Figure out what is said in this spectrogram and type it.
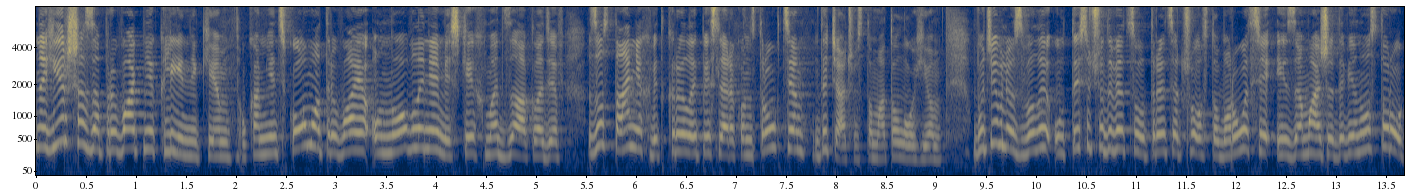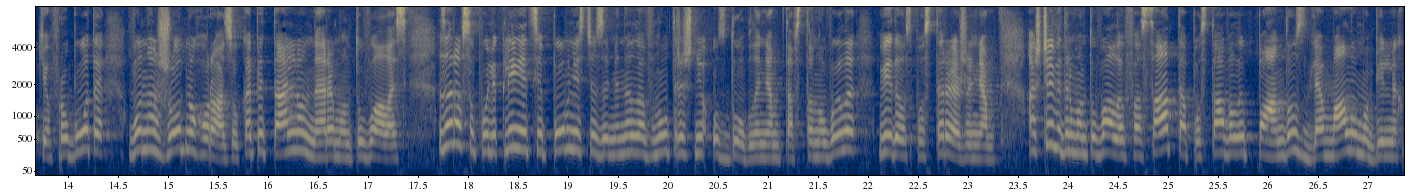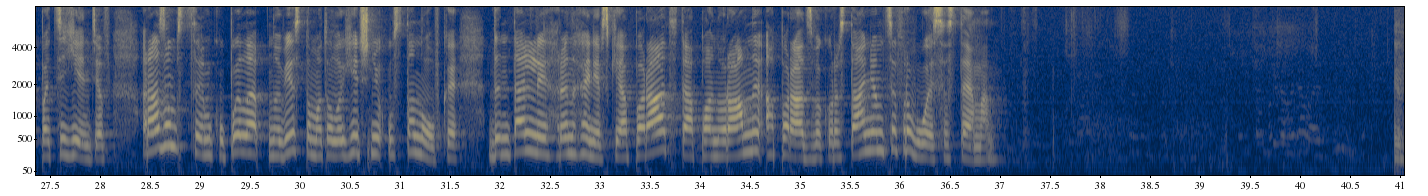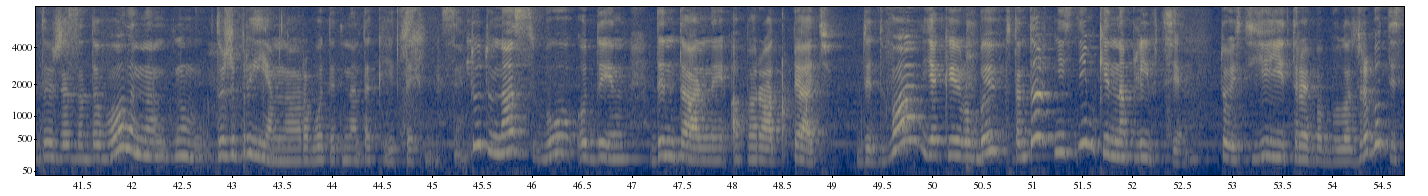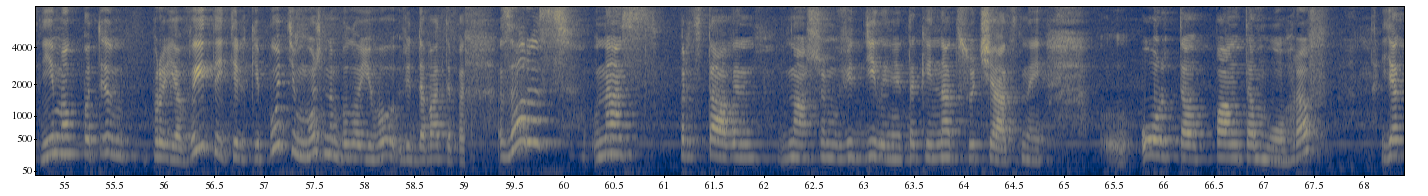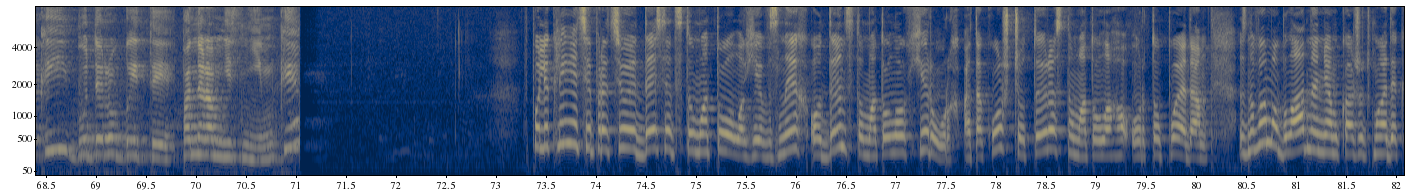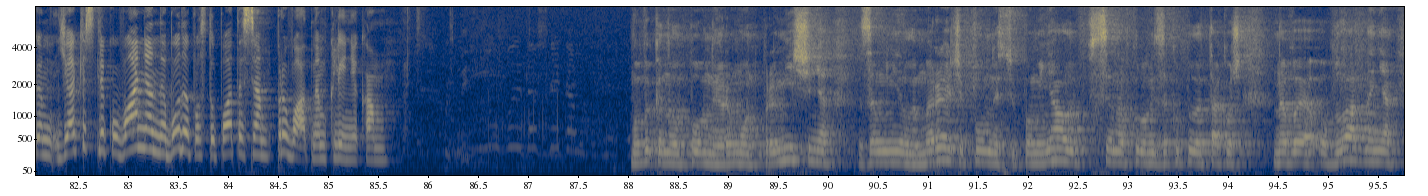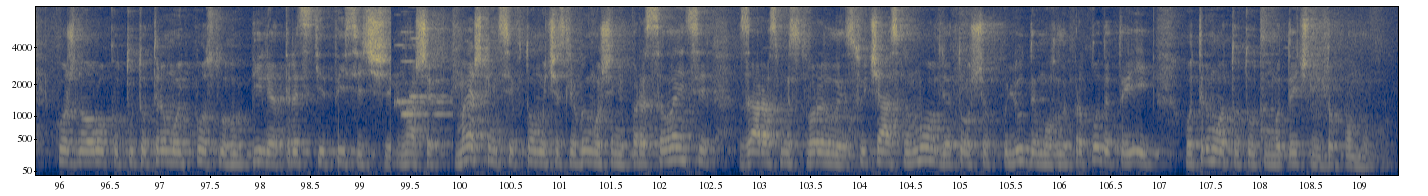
Не гірше за приватні клініки. У Кам'янському триває оновлення міських медзакладів. З останніх відкрили після реконструкції дитячу стоматологію. Будівлю звели у 1936 році, і за майже 90 років роботи вона жодного разу капітально не ремонтувалась. Зараз у поліклініці повністю замінили внутрішнє оздоблення та встановили відеоспостереження. А ще відремонтували фасад та поставили пандус для маломобільних пацієнтів. Разом з цим купили нові стоматологічні установки, дентальний рентгенівський апарат та панорамний апарат з використанням цифрової системи. Дуже задоволена, ну дуже приємно працювати на такій техніці. Тут у нас був один дентальний апарат 5D2, який робив стандартні знімки на плівці. Тобто її треба було зробити знімок, проявити, тільки потім можна було його віддавати. Зараз у нас представлений в нашому відділенні такий надсучасний е, ортопантомограф, який буде робити панорамні знімки. В поліклініці працює 10 стоматологів, з них один стоматолог-хірург, а також 4 стоматолога-ортопеда. З новим обладнанням, кажуть медики, якість лікування не буде поступатися приватним клінікам. Ми виконали повний ремонт приміщення, замінили мережі, повністю поміняли все навкруги, закупили також нове обладнання. Кожного року тут отримують послугу біля 30 тисяч наших мешканців, в тому числі вимушені переселенці. Зараз ми створили сучасну мову для того, щоб люди могли приходити і отримувати тут медичну допомогу.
